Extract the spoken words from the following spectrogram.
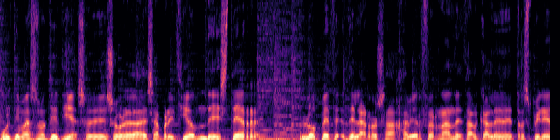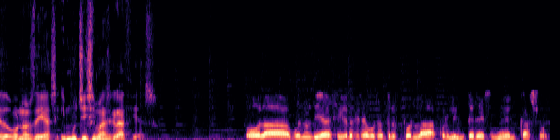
Últimas noticias eh, sobre la desaparición de Esther López de la Rosa. Javier Fernández, alcalde de Traspinedo, buenos días y muchísimas gracias. Hola, buenos días y gracias a vosotros por, la, por el interés en el caso.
